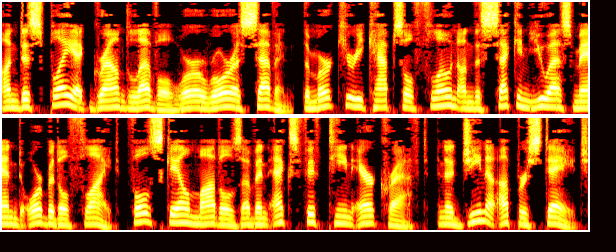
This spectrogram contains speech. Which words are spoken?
On display at ground level were Aurora 7, the Mercury capsule flown on the second U.S. manned orbital flight, full-scale models of an X-15 aircraft, an Agena upper stage,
